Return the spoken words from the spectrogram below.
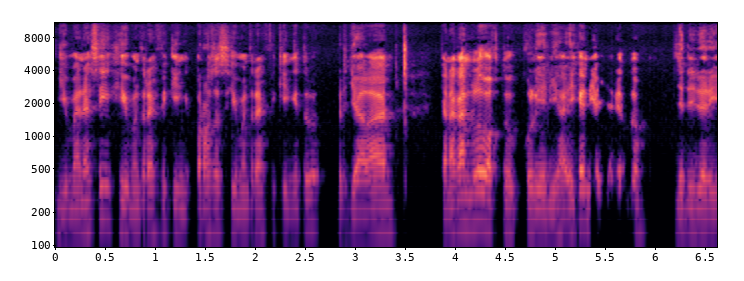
gimana sih human trafficking, proses human trafficking itu berjalan. Karena kan dulu waktu kuliah di HI kan diajarin tuh, jadi dari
